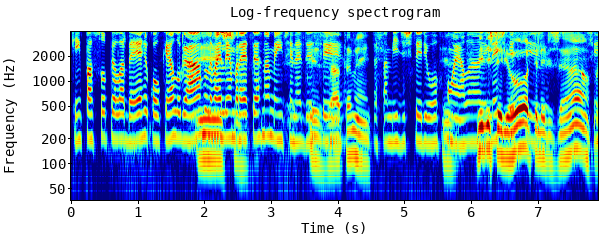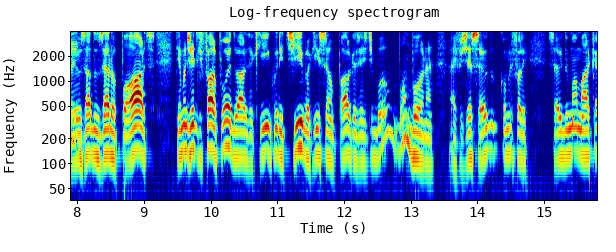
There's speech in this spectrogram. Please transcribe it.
quem passou pela BR qualquer lugar Isso. vai lembrar eternamente, né? Desse, Exatamente. Dessa mídia exterior com Ex ela. Mídia exterior, televisão, Sim. foi usado nos aeroportos. Tem muita gente que fala, pô, Eduardo, aqui em Curitiba, aqui em São Paulo, que a gente bombou, né? A FG saiu, como eu falei, saiu de uma marca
